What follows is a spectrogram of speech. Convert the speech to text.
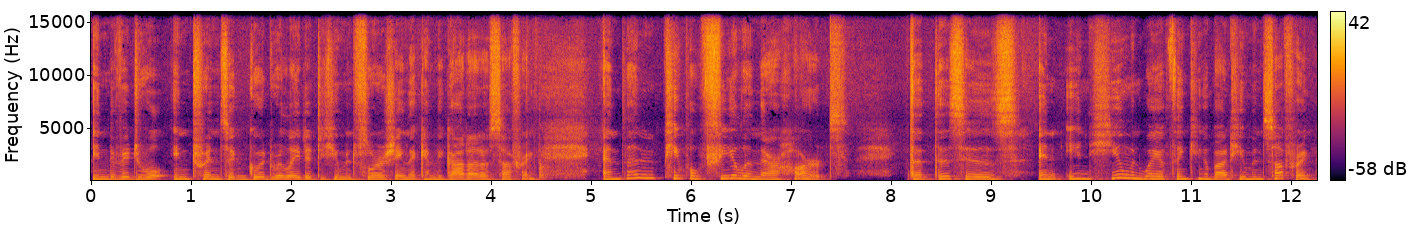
individual intrinsic good related to human flourishing that can be got out of suffering. And then people feel in their hearts that this is an inhuman way of thinking about human suffering.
